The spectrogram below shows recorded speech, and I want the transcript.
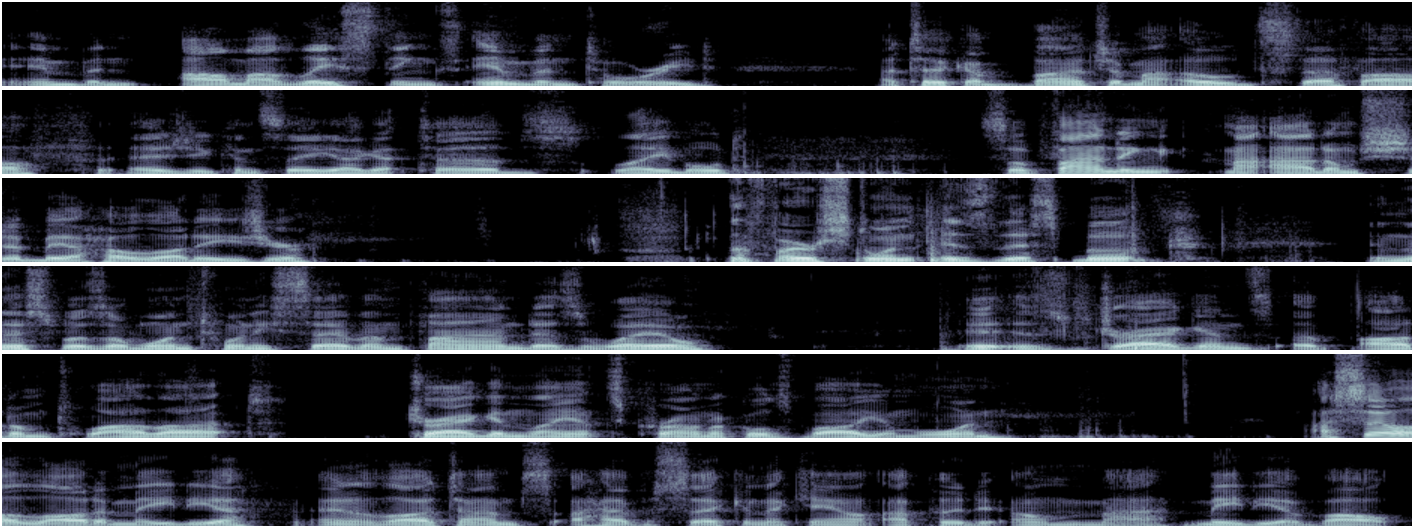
inven- all my listings inventoried. I took a bunch of my old stuff off. As you can see, I got tubs labeled. So finding my items should be a whole lot easier. The first one is this book, and this was a 127 find as well. It is Dragons of Autumn Twilight, Dragonlance Chronicles Volume 1. I sell a lot of media, and a lot of times I have a second account. I put it on my Media Vault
